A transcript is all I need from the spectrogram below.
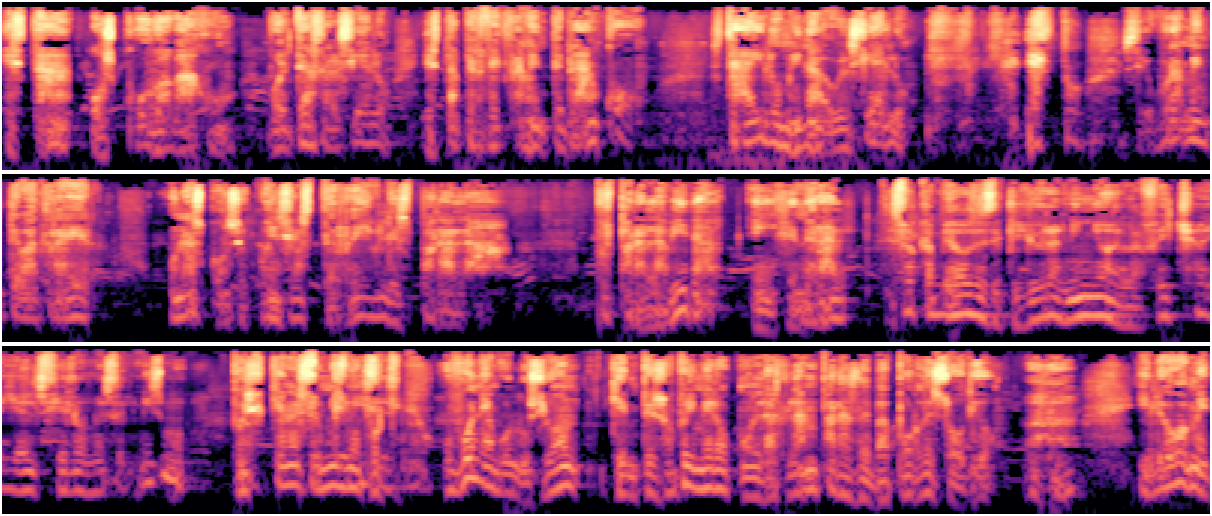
está oscuro abajo, volteas al cielo y está perfectamente blanco. Está iluminado el cielo. Esto seguramente va a traer unas consecuencias terribles para la pues para la vida en general. Eso ha cambiado desde que yo era niño a la fecha y el cielo no es el mismo. Pues que no es el mismo porque hubo una evolución que empezó primero con las lámparas de vapor de sodio. Ajá. Y luego me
